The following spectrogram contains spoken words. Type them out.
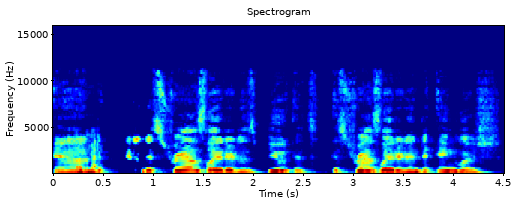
and okay. it's translated as be- it's it's translated into English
